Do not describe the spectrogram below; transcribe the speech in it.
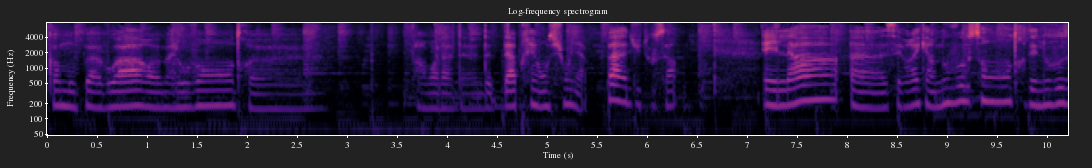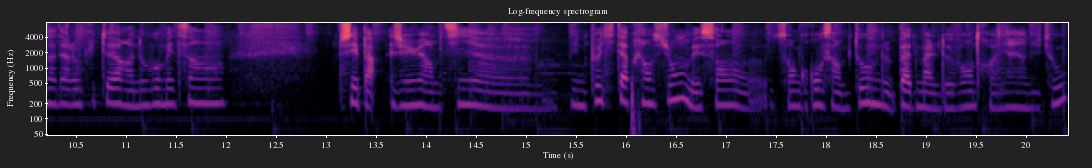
comme on peut avoir mal au ventre, enfin voilà, d'appréhension, il n'y a pas du tout ça. Et là, euh, c'est vrai qu'un nouveau centre, des nouveaux interlocuteurs, un nouveau médecin, je sais pas, j'ai eu euh, une petite appréhension, mais sans, gros symptômes, pas de mal de ventre ni rien du tout.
